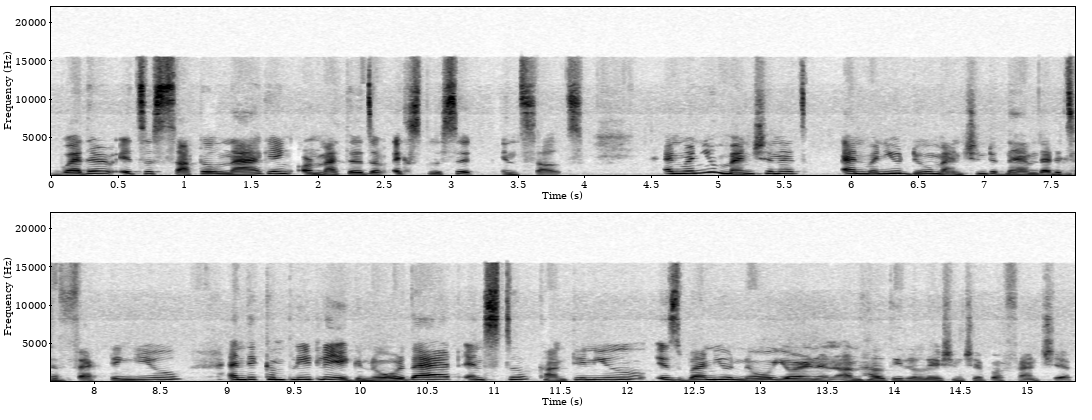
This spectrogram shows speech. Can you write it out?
whether it's a subtle nagging or methods of explicit insults. And when you mention it and when you do mention to them that it's affecting you and they completely ignore that and still continue is when you know you're in an unhealthy relationship or friendship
